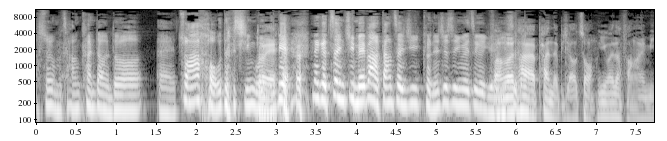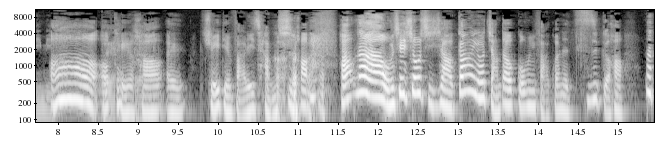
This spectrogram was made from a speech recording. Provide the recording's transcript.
所以我们常常看到很多哎抓猴的新闻里面，那个证据没办法当证据，可能就是因为这个原因，反而是他还判的比较重，因为他妨碍秘密。哦，OK，好，哎，学一点法律常识哈。好，那我们先休息一下。刚刚有讲到国民法官的资格哈，那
